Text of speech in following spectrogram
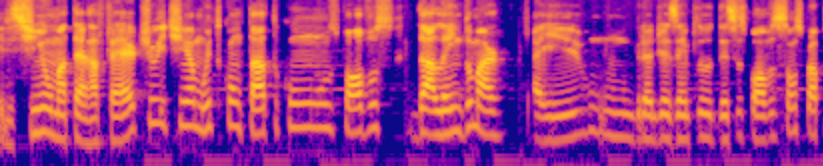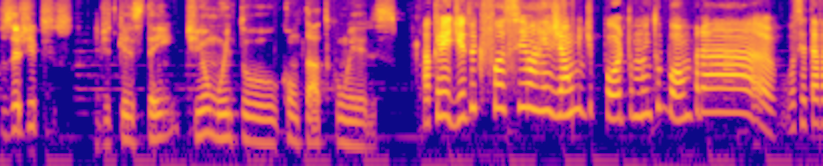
eles tinham uma terra fértil e tinha muito contato com os povos da além do mar. Aí um grande exemplo desses povos são os próprios egípcios. Acredito que eles têm, tinham muito contato com eles acredito que fosse uma região de porto muito bom para você tá,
